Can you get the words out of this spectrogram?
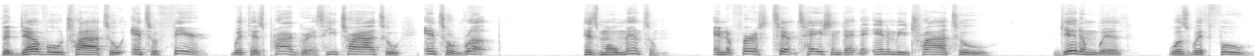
the devil tried to interfere with his progress. He tried to interrupt his momentum. And the first temptation that the enemy tried to get him with was with food.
